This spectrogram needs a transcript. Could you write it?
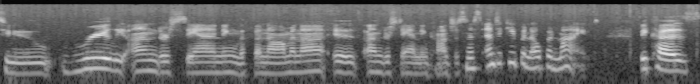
to really understanding the phenomena is understanding consciousness and to keep an open mind because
